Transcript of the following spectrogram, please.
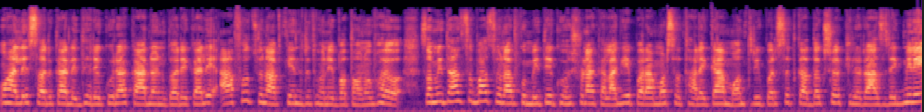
उहाँले सरकारले धेरै कुरा कार्यान्वयन गरेकाले आफू चुनाव केन्द्रित हुने बताउनुभयो। संविधान सभा चुनावको मिति घोषणाका लागि परामर्श थालेका मन्त्री परिषदका अध्यक्ष खिलराज रेग्मीले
